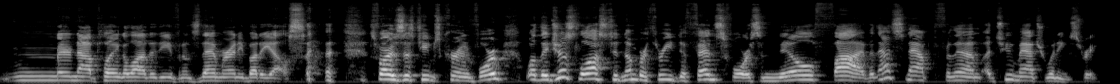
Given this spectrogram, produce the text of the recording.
they're not playing a lot of defense, them or anybody else. as far as this team's current form, well, they just lost to number three defense force nil five, and that snapped for them a two match winning streak.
